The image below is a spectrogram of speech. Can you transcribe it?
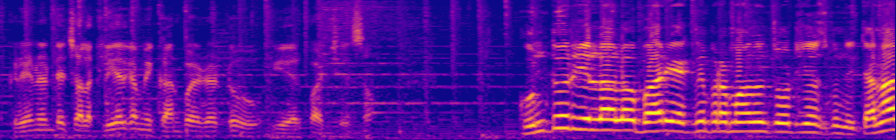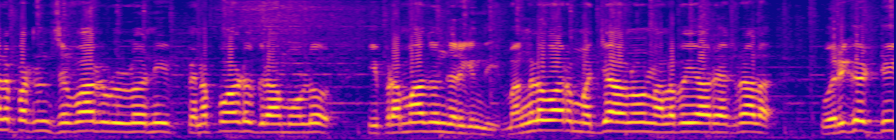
ఇక్కడ ఏంటంటే చాలా క్లియర్గా మీకు కనపడేటట్టు ఈ ఏర్పాటు చేసాం గుంటూరు జిల్లాలో భారీ అగ్ని ప్రమాదం చోటు చేసుకుంది. తెనాలిపట్టణం శివారులోని పెనపాడు గ్రామంలో ఈ ప్రమాదం జరిగింది. మంగళవారం మధ్యాహ్నం నలభై ఆరు ఎకరాల వరిగడ్డి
